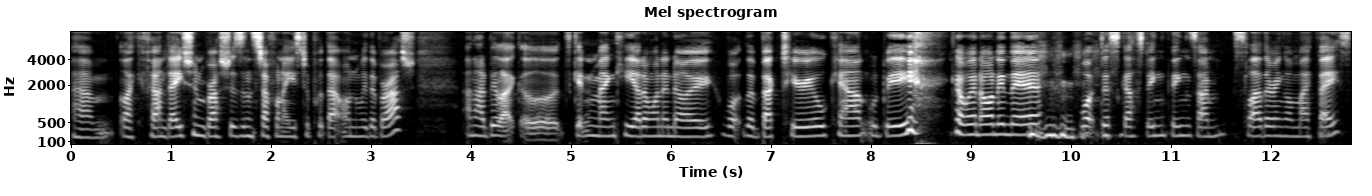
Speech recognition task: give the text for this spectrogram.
um, like foundation brushes and stuff when I used to put that on with a brush. And I'd be like, oh, it's getting manky. I don't want to know what the bacterial count would be going on in there, what disgusting things I'm slathering on my face.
